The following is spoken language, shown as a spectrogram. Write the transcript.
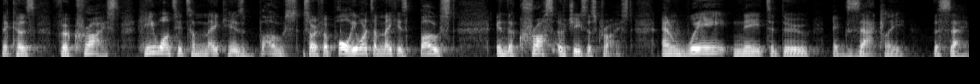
Because for Christ, he wanted to make his boast. Sorry, for Paul, he wanted to make his boast in the cross of Jesus Christ. And we need to do exactly the same.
